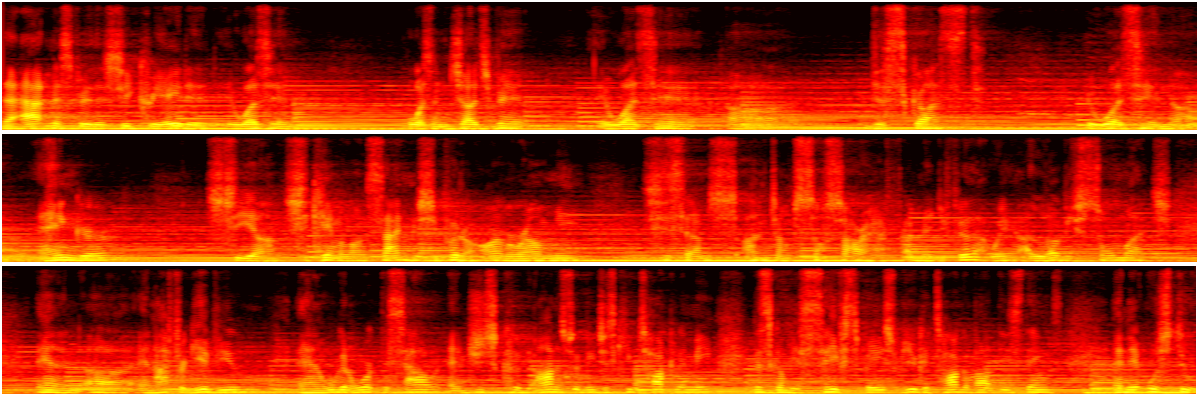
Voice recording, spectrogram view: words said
the atmosphere that she created, it wasn't, it wasn't judgment, it wasn't uh, disgust, it wasn't uh, anger. She, um, she came alongside me, she put her arm around me, she said, I'm, I'm, I'm so sorry I, made you feel that way. I love you so much. And, uh, and I forgive you. And we're going to work this out. And just could be honest with me. Just keep talking to me. This is going to be a safe space where you can talk about these things. And it was through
